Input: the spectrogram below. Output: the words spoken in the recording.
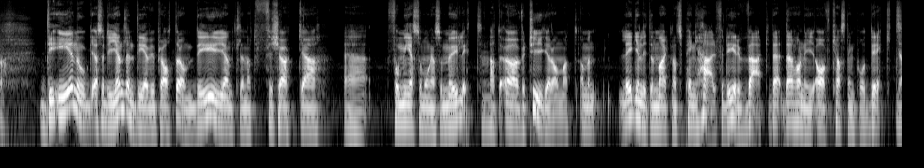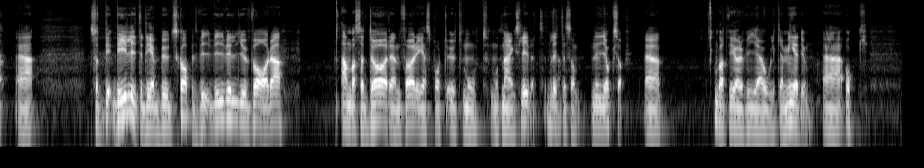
Det är nog, alltså det är egentligen det vi pratar om. Det är ju egentligen att försöka eh, få med så många som möjligt. Mm. Att övertyga dem att, ja men lägg en liten marknadspeng här för det är det värt. Där, där har ni avkastning på direkt. Ja. Eh, så det, det, är lite det budskapet. Vi, vi vill ju vara ambassadören för e-sport ut mot, mot näringslivet. Lite som ni också. Eh, bara att vi gör det via olika medium. Eh, och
